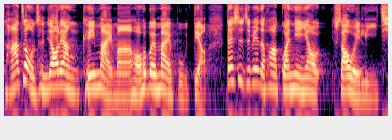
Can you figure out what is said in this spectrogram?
啊这种成交量可以买吗？哈，会不会卖不掉？但是这边的话观念要稍微理清。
